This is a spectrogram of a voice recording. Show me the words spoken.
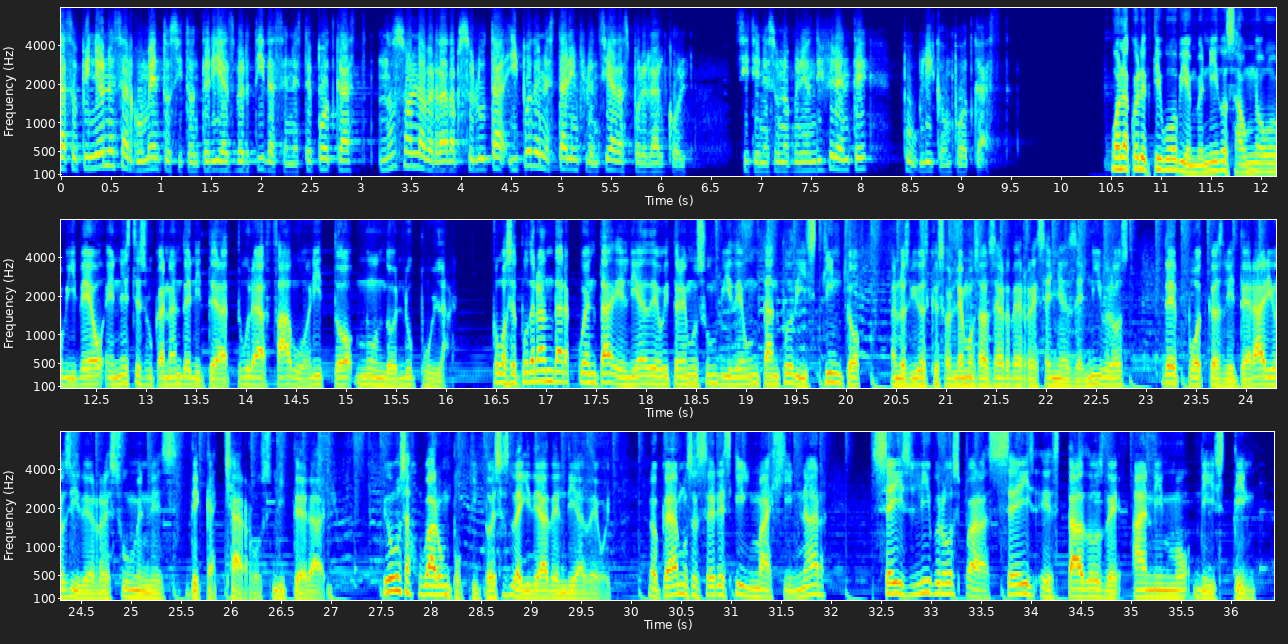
Las opiniones, argumentos y tonterías vertidas en este podcast no son la verdad absoluta y pueden estar influenciadas por el alcohol. Si tienes una opinión diferente, publica un podcast. Hola colectivo, bienvenidos a un nuevo video en este su canal de literatura favorito, Mundo Lupular. Como se podrán dar cuenta, el día de hoy tenemos un video un tanto distinto a los videos que solemos hacer de reseñas de libros, de podcasts literarios y de resúmenes de cacharros literarios y vamos a jugar un poquito. Esa es la idea del día de hoy. Lo que vamos a hacer es imaginar seis libros para seis estados de ánimo distintos.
